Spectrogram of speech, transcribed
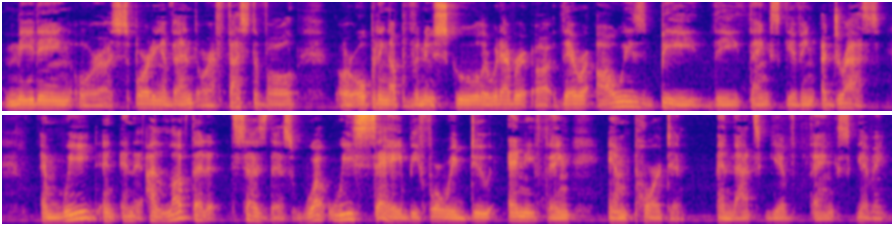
meeting or a sporting event or a festival or opening up of a new school or whatever. Uh, there will always be the Thanksgiving address and we and, and i love that it says this what we say before we do anything important. And that's give thanksgiving.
